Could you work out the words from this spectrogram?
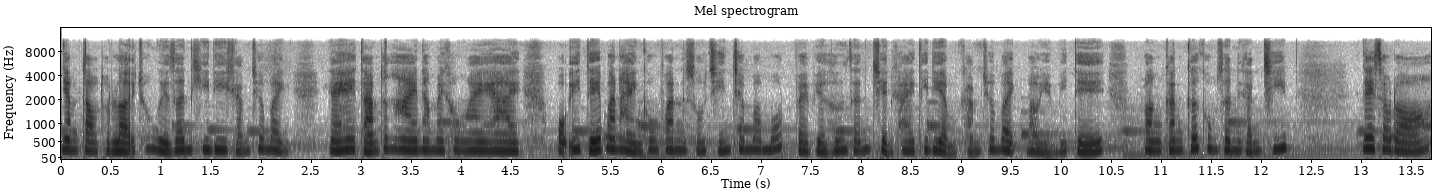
Nhằm tạo thuận lợi cho người dân khi đi khám chữa bệnh, ngày 28 tháng 2 năm 2022, Bộ Y tế ban hành công văn số 931 về việc hướng dẫn triển khai thí điểm khám chữa bệnh bảo hiểm y tế bằng căn cước công dân gắn chip. Ngay sau đó,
